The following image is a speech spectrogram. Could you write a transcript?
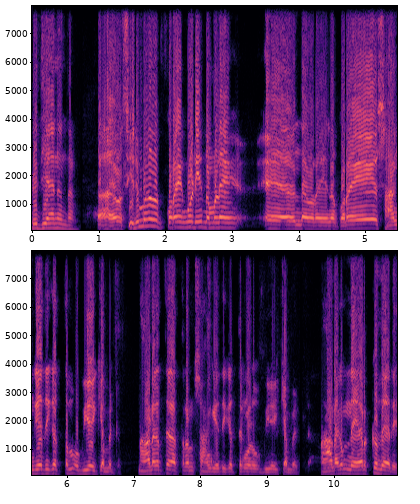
വ്യതിയാനം എന്താണ്? സിനിമ കുറെ കൂടി നമ്മളെ എന്താ പറയുന്ന കുറേ സാങ്കേതികത്വം ഉപയോഗിക്കാൻ പറ്റും. നാടകത്തിൽ അത്തരം സാങ്കേതികത്വങ്ങൾ ഉപയോഗിക്കാൻ പറ്റില്ല. നാടകം നേർക്ക് നേരെ.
